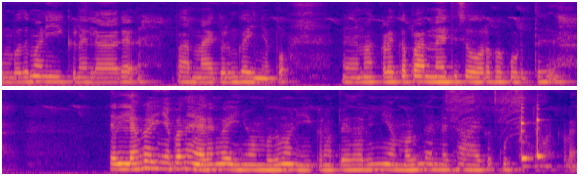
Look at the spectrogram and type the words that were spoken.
ഒമ്പത് മണി ഇരിക്കണം. എല്ലാവരും പറഞ്ഞയക്കലും കഴിഞ്ഞപ്പോൾ മക്കളൊക്കെ പറഞ്ഞയച്ച് ചോറൊക്കെ കൊടുത്ത് എല്ലാം കഴിഞ്ഞപ്പോൾ നേരം കഴിഞ്ഞു. ഒമ്പത് മണി ഇരിക്കണം അപ്പോൾ ഏതായാലും ഇനി നമ്മളും തന്നെ ചായയൊക്കെ കുടിച്ചിട്ട് മക്കളെ.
